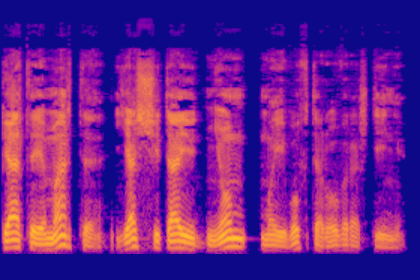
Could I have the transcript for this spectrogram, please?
5 марта я считаю днем моего второго рождения.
